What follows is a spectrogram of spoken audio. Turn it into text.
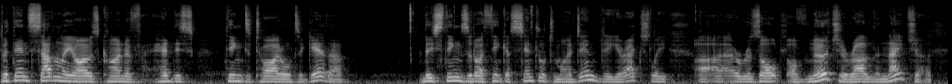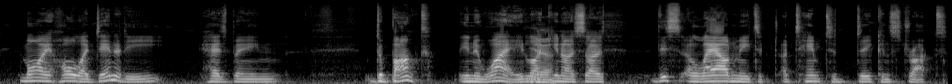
But then suddenly I was kind of had this thing to tie it all together. These things that I think are central to my identity are actually a, a result of nurture rather than nature. My whole identity has been debunked in a way like you know so this allowed me to attempt to deconstruct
